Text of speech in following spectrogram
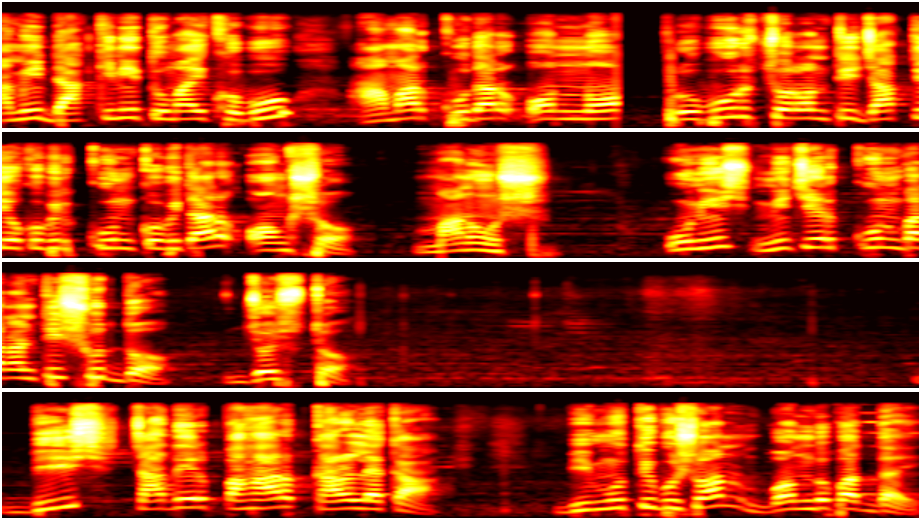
আমি ডাকিনি তোমায় খবু, আমার ক্ষুদার অন্য প্রভুর চরণটি জাতীয় কবির কোন কবিতার অংশ? মানুষ। উনিশ নিচের কোন বানানটি শুদ্ধ, জ্যৈষ্ঠ? বিশ চাঁদের পাহাড় কার লেখা? বিভূতিভূষণ বন্দ্যোপাধ্যায়।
